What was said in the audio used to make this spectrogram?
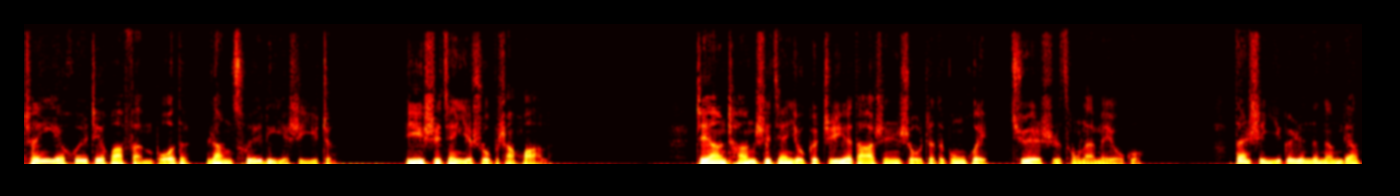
陈业辉这话反驳的让崔丽也是一怔，一时间也说不上话了。这样长时间有个职业大神守着的工会，确实从来没有过。但是一个人的能量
